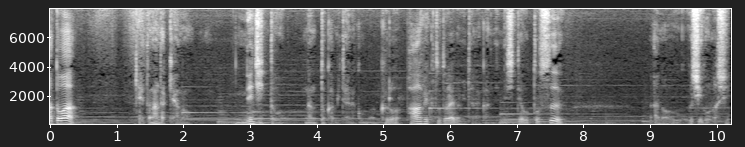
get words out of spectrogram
あとは、えっ、と、なんだっけ、あの、ネジとなんとかみたいな、こう黒、パーフェクトドライバーみたいな感じにして落とす、あの、牛殺し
